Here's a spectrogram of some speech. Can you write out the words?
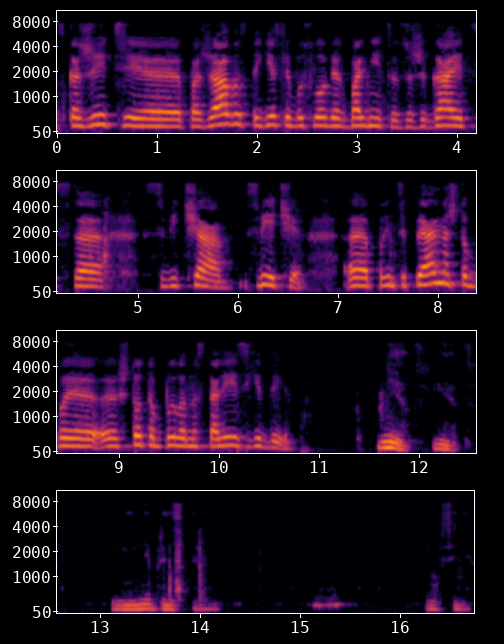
Скажите, пожалуйста, если в условиях больницы зажигается свеча, свечи, э, принципиально, чтобы э, что-то было на столе из еды? Нет, нет, не принципиально. Вовсе нет.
